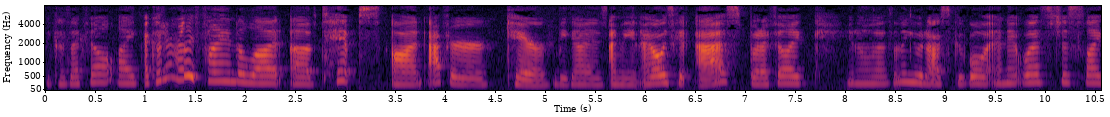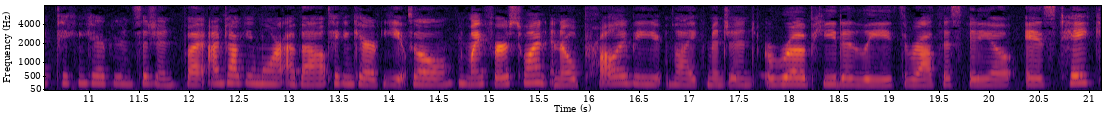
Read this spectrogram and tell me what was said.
because I felt like I couldn't really find a lot of tips on aftercare because I mean I always get asked but I feel like you know that's something you would ask Google and it was just like taking care of your incision but I'm talking more about taking care of you. So my first one and it'll probably be like mentioned repeatedly throughout this video is take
